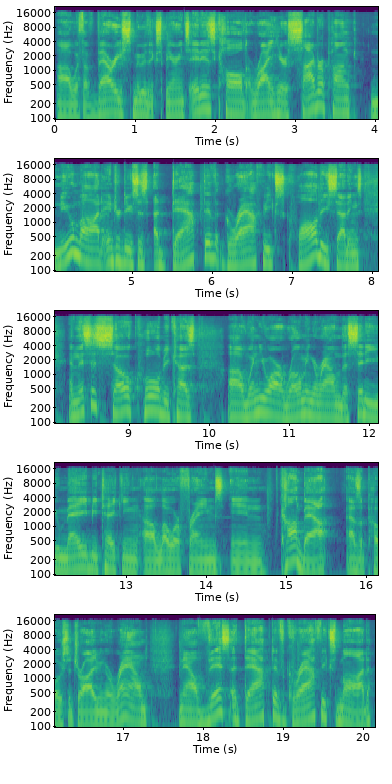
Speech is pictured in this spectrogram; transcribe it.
uh, with a very smooth experience. It is called right here Cyberpunk New mod introduces adaptive graphics quality settings. And this is so cool because uh, when you are roaming around the city, you may be taking uh, lower frames in combat as opposed to driving around. Now, this adaptive graphics mod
